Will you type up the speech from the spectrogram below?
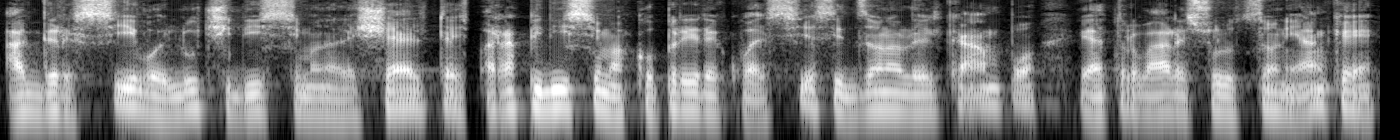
aggressivo e lucidissimo nelle scelte, rapidissimo a coprire qualsiasi zona del campo e a trovare soluzioni anche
